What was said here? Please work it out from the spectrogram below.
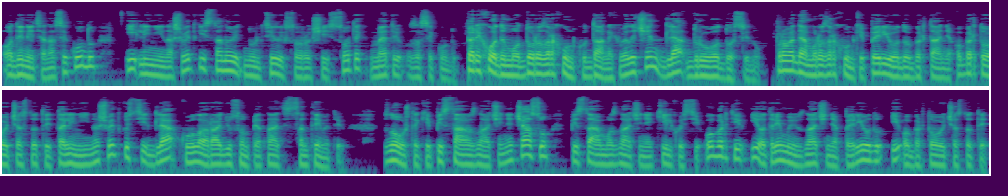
одиниця на секунду і лінійна швидкість становить 0,46 метрів за секунду. Переходимо до розрахунку даних величин для другого досліду. Проведемо розрахунки періоду обертання обертової частоти та лінійної швидкості для кола радіусом 15 см. Знову ж таки, підставимо значення часу, підставимо значення кількості обертів і отримуємо значення періоду і обертової частоти.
